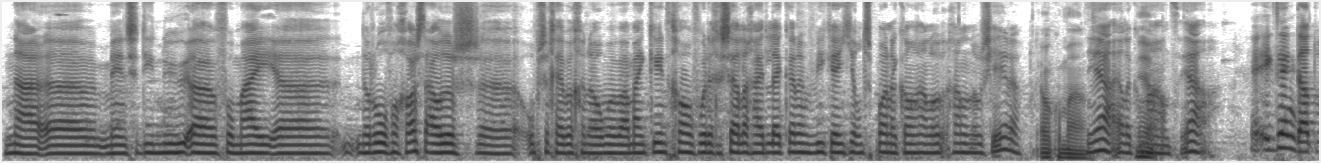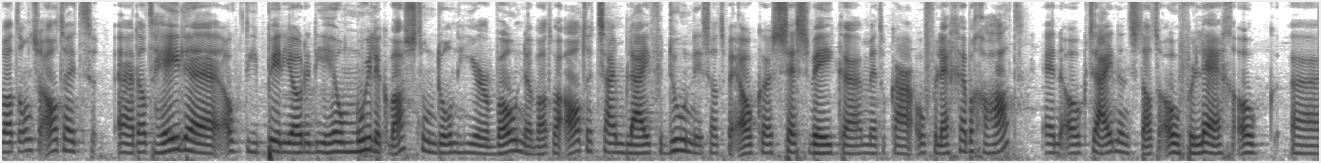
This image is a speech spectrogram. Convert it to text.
Naar eh, mensen die nu eh, voor mij eh, de rol van gastouders eh, op zich hebben genomen. Waar mijn kind gewoon voor de gezelligheid lekker een weekendje ontspannen kan gaan, lo- gaan logeren. Elke maand. Ja, elke Ja. maand. Ja. Ik denk dat wat ons altijd, eh, dat hele, ook die periode die heel moeilijk was toen Don hier woonde, wat we altijd zijn blijven doen, is dat we elke zes weken met elkaar overleg hebben gehad. En ook tijdens dat overleg ook eh,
